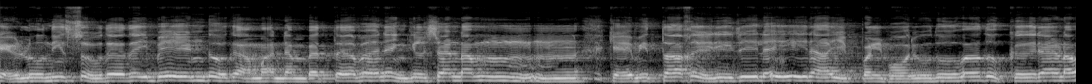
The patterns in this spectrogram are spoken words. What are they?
കേളു നീ സുതതൈ വേണ്ടുക മനം ബത്തവനെങ്കിൽ ക്ഷണം കേമിത്തഹിരിജിലൈനായിപ്പൽ പൊരുതുവതുക്കിരണോ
